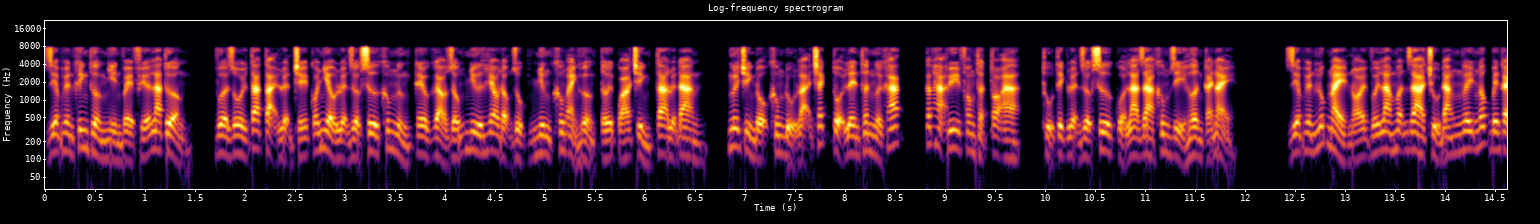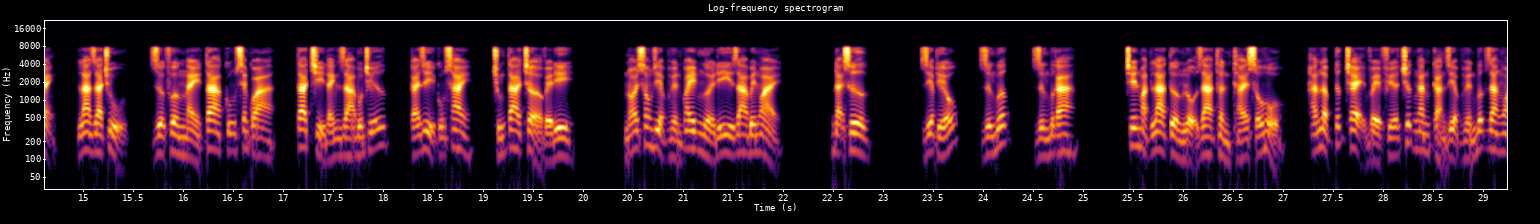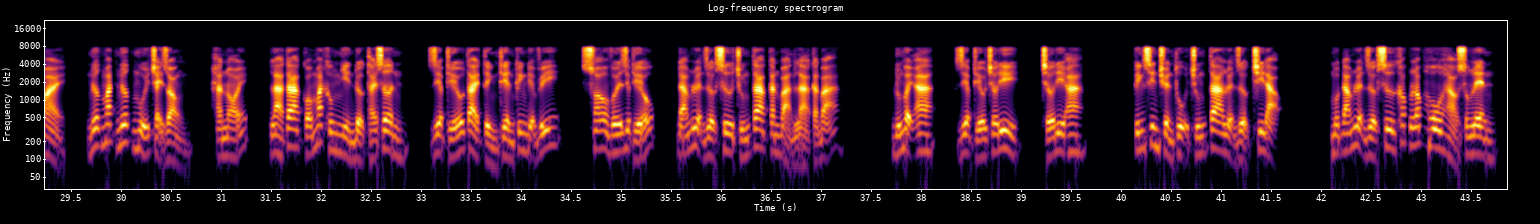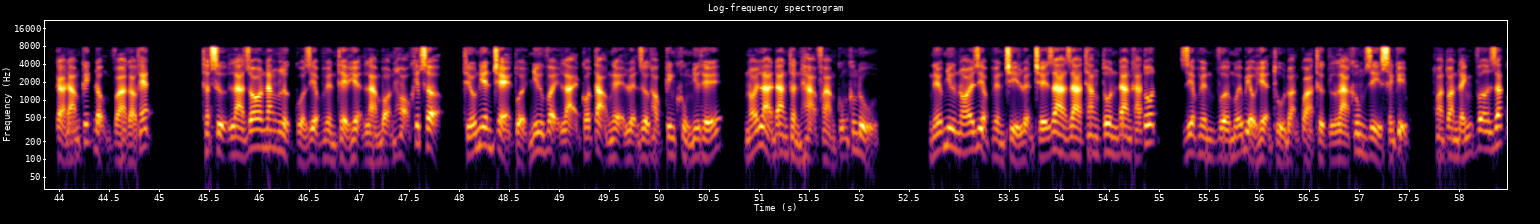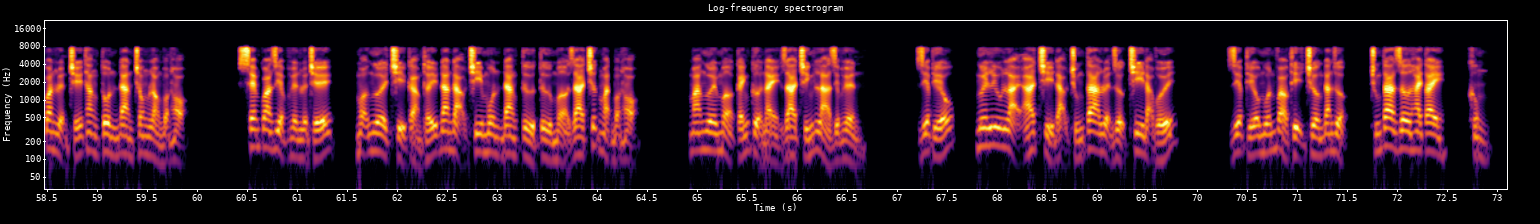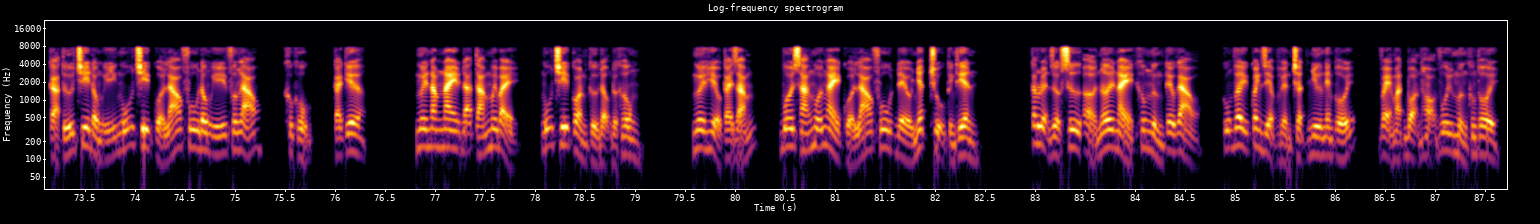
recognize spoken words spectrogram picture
Diệp huyền khinh thường nhìn về phía la tưởng vừa rồi ta tại luyện chế có nhiều luyện dược sư không ngừng kêu gào giống như heo động dục nhưng không ảnh hưởng tới quá trình ta luyện đan, ngươi trình độ không đủ lại trách tội lên thân người khác, các hạ huy phong thật to à thủ tịch luyện dược sư của la gia không gì hơn cái này. Diệp huyền lúc này nói với la mẫn gia chủ đang ngây ngốc bên cạnh, la gia chủ, dược phường này ta cũng xem qua, ta chỉ đánh giá bốn chữ, cái gì cũng sai, chúng ta trở về đi. Nói xong diệp huyền quay người đi ra bên ngoài. Đại sư, diệp thiếu, dừng bước dừng bước ca trên mặt la tường lộ ra thần thái xấu hổ, hắn lập tức chạy về phía trước ngăn cản diệp huyền bước ra ngoài, nước mắt nước mũi chảy r hắn nói, là ta có mắt không nhìn được thái sơn, diệp thiếu tài tỉnh thiên kinh địa vĩ, so với diệp thiếu, đám luyện dược sư chúng ta căn bản là cặn bã. Đúng vậy a, diệp thiếu chớ đi chớ đi a. Kính xin truyền thụ chúng ta luyện dược chi đạo. Một đám luyện dược sư khóc lóc hô hào xông lên, cả đám kích động và gào thét. Thật sự là do năng lực của diệp huyền thể hiện làm bọn họ khiếp sợ, thiếu niên trẻ tuổi như vậy lại có tạo nghệ luyện dược học kinh khủng như thế, nói là đan thần hạ phàm cũng không đủ. Nếu như nói diệp huyền chỉ luyện chế ra ra thăng tôn đan khá tốt, diệp huyền vừa mới biểu hiện thủ đoạn quả thực là không gì sánh kịp, hoàn toàn đánh vỡ giác quan luyện chế thăng tôn đan trong lòng bọn họ xem qua diệp huyền luyện chế, mọi người chỉ cảm thấy đan đạo chi môn đang từ từ mở ra trước mặt bọn họ. Mà người mở cánh cửa này ra chính là diệp huyền. Diệp thiếu, ngươi lưu lại á chỉ đạo chúng ta luyện dược chi đạo với. Diệp thiếu muốn vào thị trường đan dược, chúng ta giơ hai tay, không, cả tứ chi đồng ý, ngũ chi của lão phu đồng ý, phương lão, khục khục, cái kia. Ngươi năm nay đã tám mươi bảy, ngũ chi còn cử động được không? Ngươi hiểu cái rắm bôi sáng mỗi ngày của lão phu đều nhất trụ kình thiên. Các luyện dược sư ở nơi này không ngừng kêu gạo cũng vây quanh diệp huyền chật như nêm tối, vẻ mặt bọn họ vui mừng không thôi.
